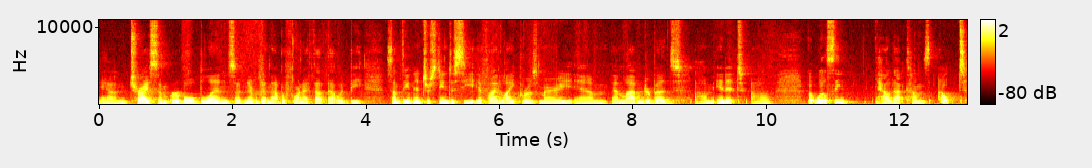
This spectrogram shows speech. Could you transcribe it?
and try some herbal blends. I've never done that before, and I thought that would be something interesting to see if I like rosemary and, and lavender buds um, in it. Uh, but we'll see how that comes out.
